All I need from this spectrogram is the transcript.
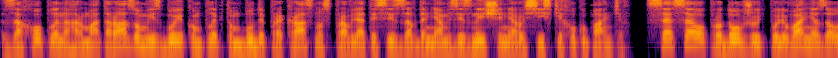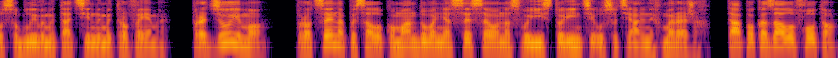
Захоплена гармата разом із боєкомплектом буде прекрасно справлятися із завданням зі знищення російських окупантів. ССО продовжують полювання за особливими та цінними трофеями. Працюємо! Про це написало командування ССО на своїй сторінці у соціальних мережах та показало фото.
